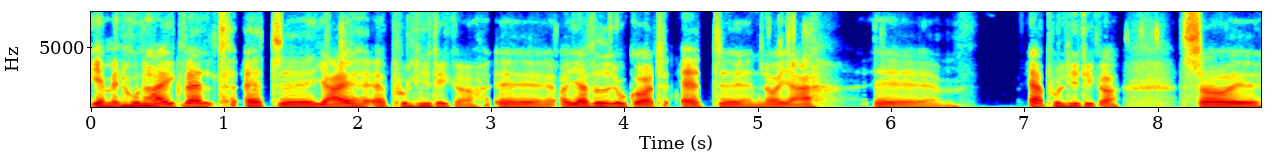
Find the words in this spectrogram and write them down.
Jamen, hun har ikke valgt, at øh, jeg er politiker. Øh, og jeg ved jo godt, at øh, når jeg øh, er politiker, så øh,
